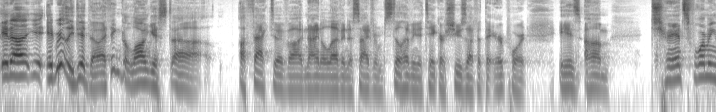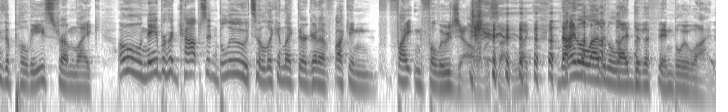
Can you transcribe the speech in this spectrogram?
It, uh, it really did, though. I think the longest uh, effect of uh, 9 11, aside from still having to take our shoes off at the airport, is um, transforming the police from like, oh, neighborhood cops in blue to looking like they're to fucking fight in Fallujah all of a sudden. like 9 11 led to the thin blue line.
